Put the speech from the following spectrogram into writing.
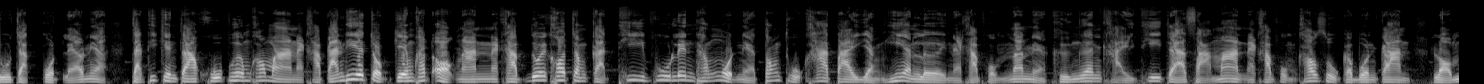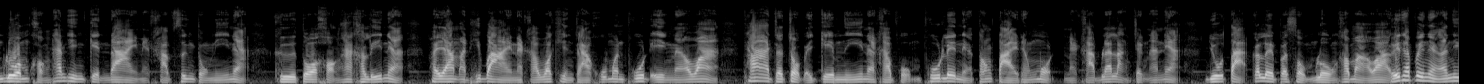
ดูจากกฎแล้วเนี่ยจากที่เคนจาคุเพิ่มเข้ามานะครับการที่จะจบเกมคัดออกนั้นนะครับด้วยข้อจำกัดที่ผู้เล่นทั้งหมดเนี่ยต้องถูกฆ่าตายอย่างเฮี้ยนเลยนะครับผมนั่นเนี่ยคือเงื่อนไขที่จะสามารถนะครับผมเข้าสู่กระบวนการหลอมรวมของท่านทินเกนได้นะครับซึ่งตรงนี้เนี่ย คือตัวของฮาคาริเนี่ยพยายามอธิบายนะครับว่าเคนจาคุมันพูดเองนะว่า ถ้าจะจบไอเกมนี้นะครับผมผู้เล่นเนี่ยต้องตายทั้งหมดนะครับและหลังจากนั้นเนี่ยยูตะก็เลยผสมลงเข้ามาว่าเฮ้ยถ้าเป็นอย่างนั้นจ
